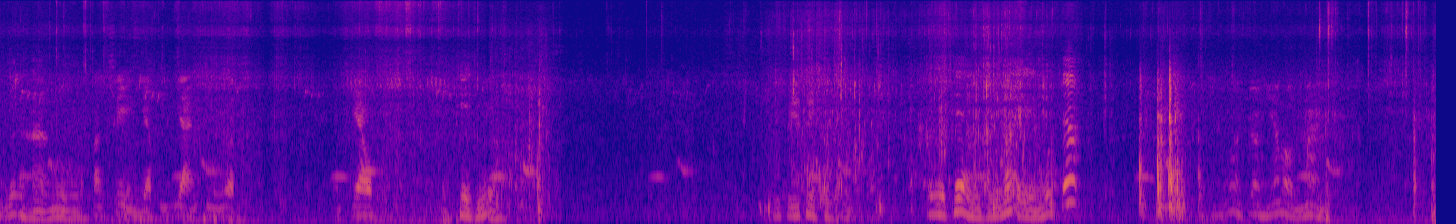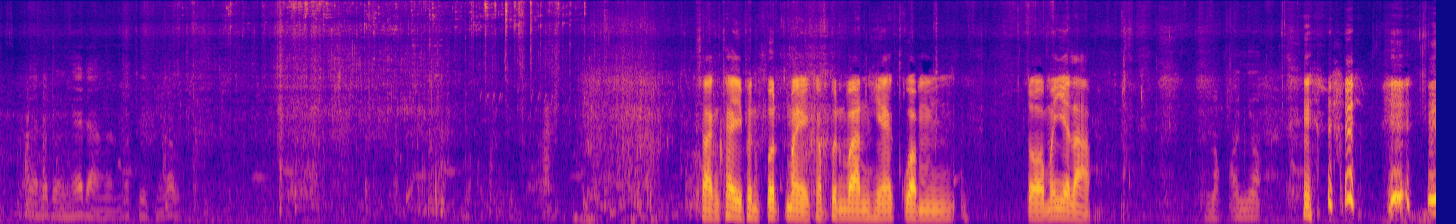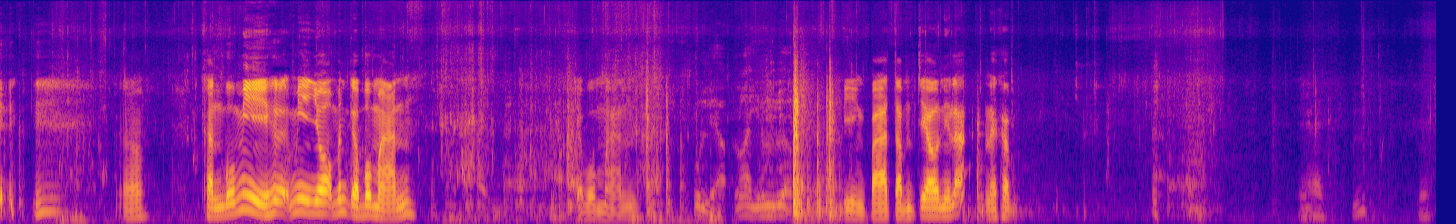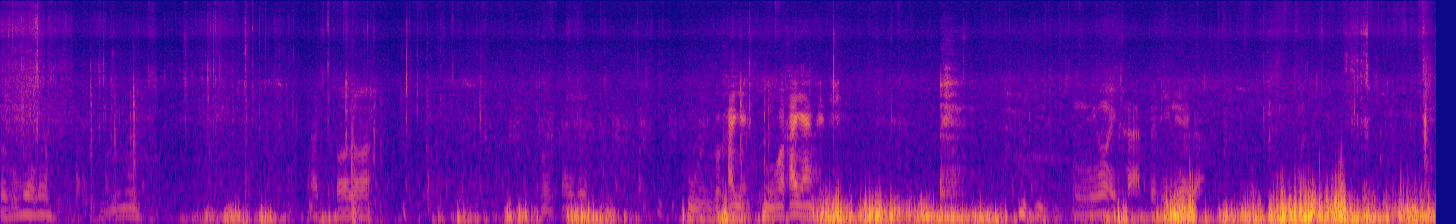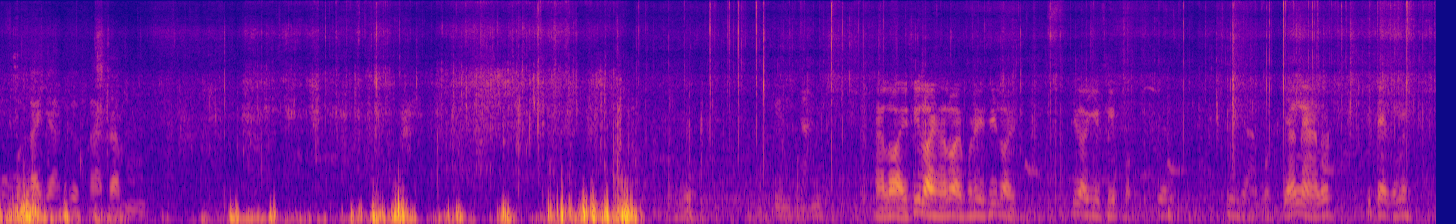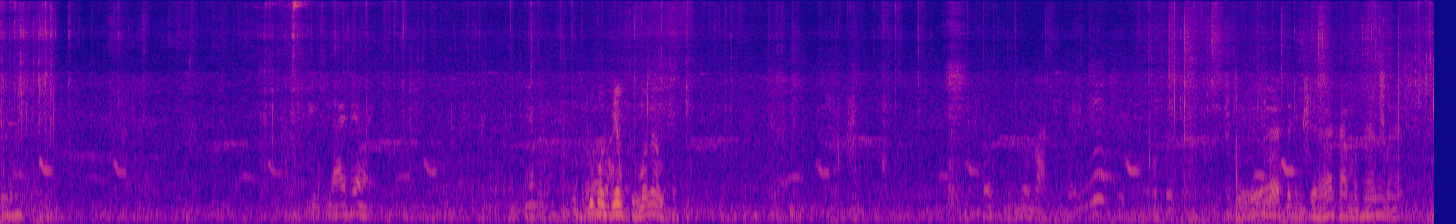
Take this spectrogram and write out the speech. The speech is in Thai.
คนนี้หามือฟังสิ่งยับย่างกินรสแก้วที่ถือพี่ที่สุดมันมีแท่งถือมาเองหมดจ้ะเรื่องนี้เราไม่แค่นี้เป็นแห่ด่างกันมาถือของเราสร้างไทยเพิ่นปลดใหม่ครับเพิ่นวานแหกวมต่อไม้ยาลาบหลอกเอาเนาะ เอาคันบ่มีเฮ้อมีเหยาะมันก็บ่หมานก็บ่หมานพูดแล้วลอยอยู่น้ำเลือดปิ้งปลาตำแจ่วนี่ละนะครับเดี๋ยวคนนี้แม่น้ำอัดคอรอหัวใจเลยหูว่าใครหูว่าใครยังเห็นดี มีห้อยขาดไปดีเลยละ ผมก็ใครอยากเกิดขาดครับ เป็นจัง ห้าร้ อยที่ร้อยห้าร้อยพอดีที่ร้อยที่ร้อยยี่สิบบ่ทุกอย่างหมดยังหน้ารถที่แตกกันไหมย้ายใช่ไหมทุกคนเย็บถึงมานั่น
